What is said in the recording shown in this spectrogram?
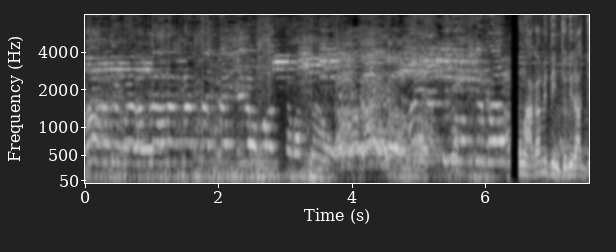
পর এবং আগামী দিন যদি রাজ্য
